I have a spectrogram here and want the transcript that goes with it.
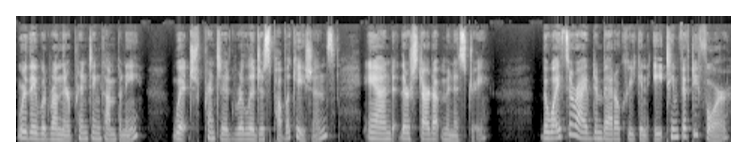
where they would run their printing company, which printed religious publications, and their startup ministry. The Whites arrived in Battle Creek in 1854,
